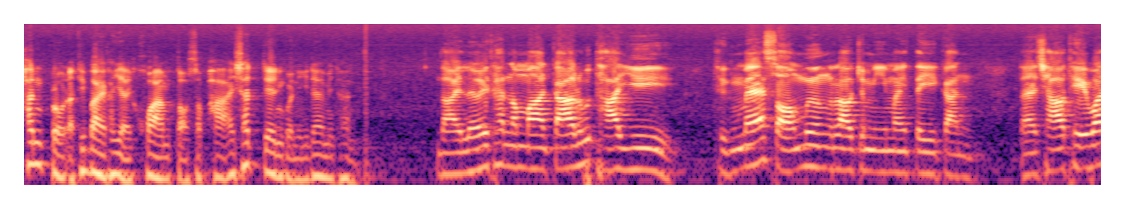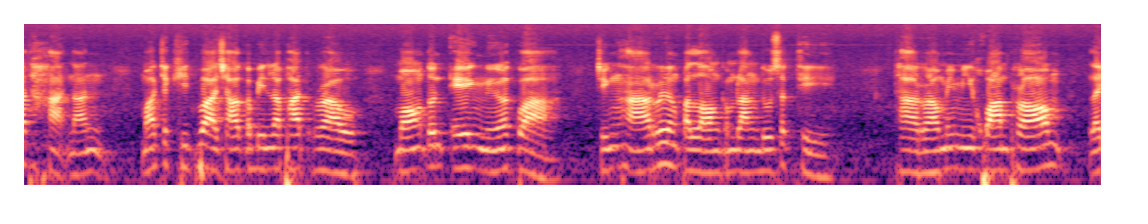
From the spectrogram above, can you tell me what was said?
ท่านโปรดอธิบายขยายความต่อสภาให้ชัดเจนกว่านี้ได้ไหมท่าน ได้เลยท่านอมาตการุทายี ถึงแม้สองเมืองเราจะมีไมตรีกัน แต่ชาวเทวทหานั้น มักจะคิดว่าชาวกบินลพัทเรามองตนเองเหนือกว่า จึงหาเรื่องประลองกำลังดูสักที ถ้าเราไม่มีความพร้อมและ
